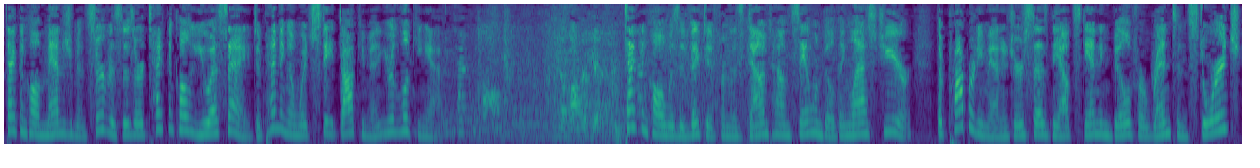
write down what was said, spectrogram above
Technical Management Services, or Technical USA, depending on which state document you're looking at. Technicol? No longer here. Technicol was evicted from this downtown Salem building last year. The property manager says the outstanding bill for rent and storage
